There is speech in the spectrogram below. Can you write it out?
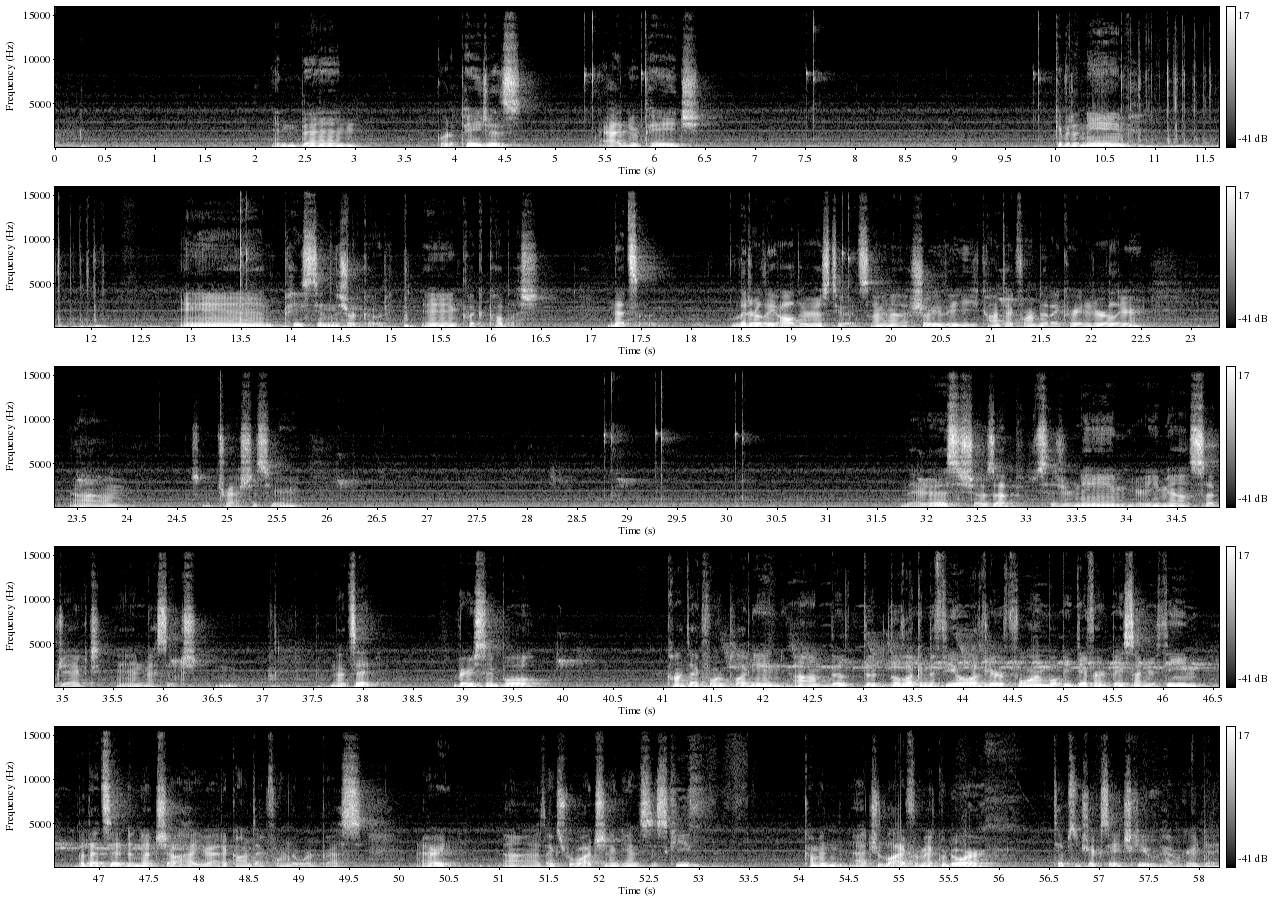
and then go to pages, add new page, give it a name, and paste in the shortcode, and click publish. And that's literally all there is to it. So I'm going to show you the contact form that I created earlier. Um, just going to trash this here. There it is, shows up, says your name, your email, subject, and message. And that's it. Very simple contact form plugin. Um, the, the, the look and the feel of your form will be different based on your theme, but that's it in a nutshell how you add a contact form to WordPress. All right, uh, thanks for watching. Again, this is Keith coming at you live from Ecuador. Tips and Tricks HQ. Have a great day.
